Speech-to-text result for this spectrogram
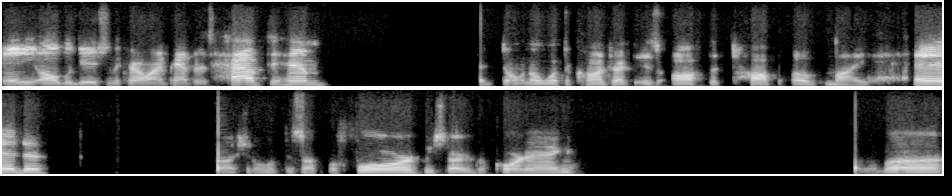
any obligation the Carolina Panthers have to him. I don't know what the contract is off the top of my head. I should have looked this up before we started recording. Blah, blah, blah.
